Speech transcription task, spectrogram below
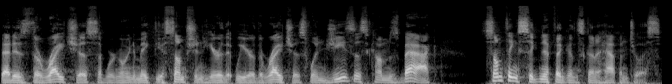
that is the righteous. We're going to make the assumption here that we are the righteous. When Jesus comes back, something significant is going to happen to us.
